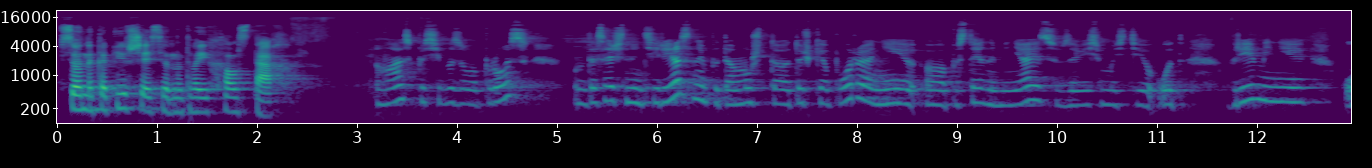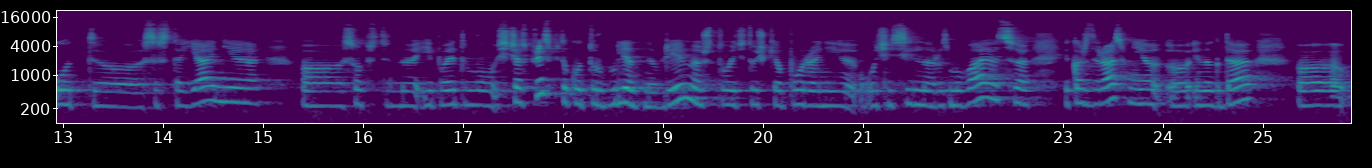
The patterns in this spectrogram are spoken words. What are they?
все накопившееся на твоих холстах. Ага, спасибо за вопрос. Он достаточно интересный, потому что точки опоры, они э, постоянно меняются в зависимости от времени, от э, состояния, собственно, и поэтому сейчас, в принципе, такое турбулентное время, что эти точки опоры, они очень сильно размываются, и каждый раз мне э, иногда э,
